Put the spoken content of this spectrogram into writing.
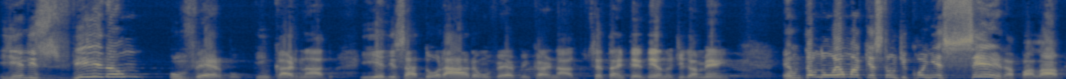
E eles viram o Verbo encarnado. E eles adoraram o Verbo encarnado. Você está entendendo? Diga amém. Então não é uma questão de conhecer a palavra,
